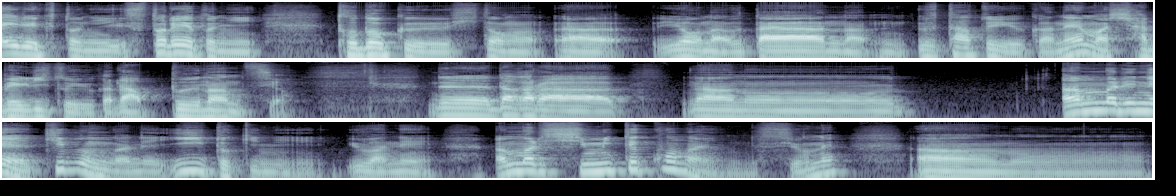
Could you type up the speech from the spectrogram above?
イレクトに、ストレートに届く人の、あような歌な、歌というかね、まあ喋りというかラップなんですよ。で、だから、あのー、あんまりね、気分がね、いい時にはね、あんまり染みてこないんですよね。あの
